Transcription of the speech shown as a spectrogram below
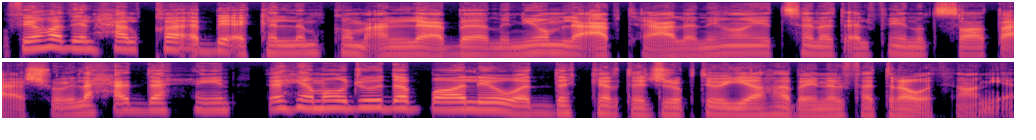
وفي هذه الحلقة أبي أكلمكم عن لعبة من يوم لعبتها على نهاية سنة 2019 وإلى حد الحين فهي موجودة ببالي وأتذكر تجربتي وياها بين الفترة والثانية.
